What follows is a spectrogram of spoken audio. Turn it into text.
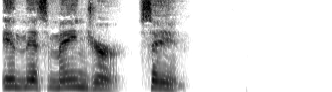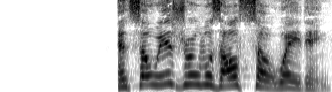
in this manger scene. And so Israel was also waiting,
